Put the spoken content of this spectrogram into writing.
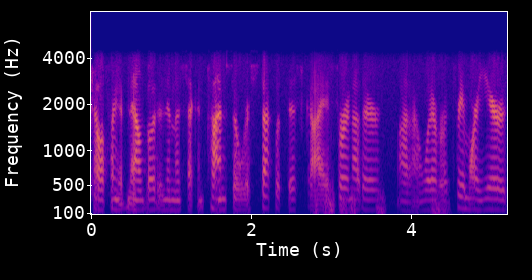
California have now voted him a second time, so we're stuck with this guy for another, I don't know, whatever, three more years.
